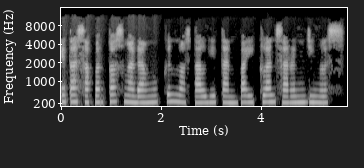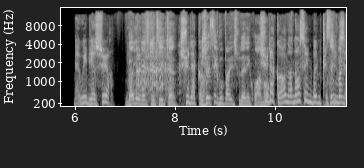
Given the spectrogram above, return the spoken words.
Eta sapertos ngadangukeun nostalgi tanpa iklan sareng jingles. Ben oui, bien sûr. Bonne ou mauvaise critique Je suis d'accord. Je sais que vous parlez le soudanais couramment. Je suis d'accord. Non, non, c'est une bonne critique. C'est une bonne ça.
